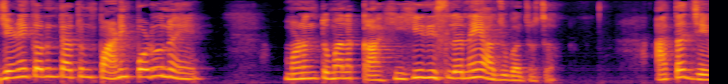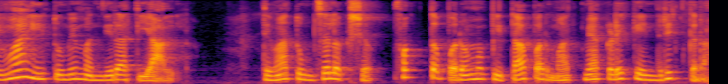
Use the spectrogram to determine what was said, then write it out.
जेणेकरून त्यातून पाणी पडू नये. म्हणून तुम्हाला काहीही दिसलं नाही आजूबाजूचं. आता जेव्हाही तुम्ही मंदिरात याल तेव्हा तुमचं लक्ष फक्त परमपिता परमात्म्याकडे केंद्रित करा.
